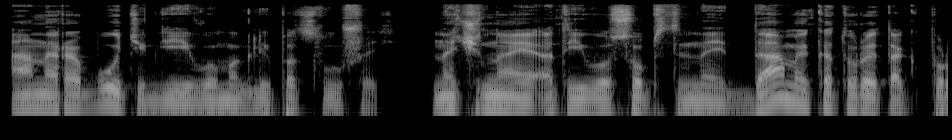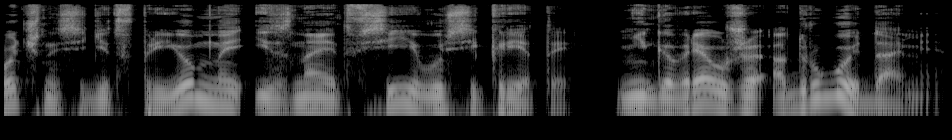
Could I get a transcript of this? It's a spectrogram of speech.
а на работе, где его могли подслушать. Начиная от его собственной дамы, которая так прочно сидит в приемной и знает все его секреты, не говоря уже о другой даме.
